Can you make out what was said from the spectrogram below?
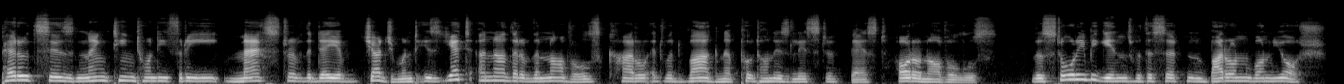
Perutz's 1923 Master of the Day of Judgment is yet another of the novels Karl Edward Wagner put on his list of best horror novels. The story begins with a certain Baron von Josch,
